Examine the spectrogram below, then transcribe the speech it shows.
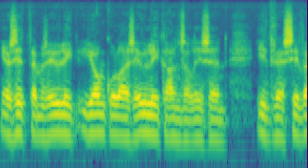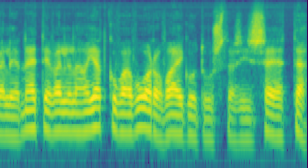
ja sitten tämmöisen yli, jonkunlaisen ylikansallisen intressin välillä. Näiden välillä on jatkuvaa vuorovaikutusta, siis se, että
